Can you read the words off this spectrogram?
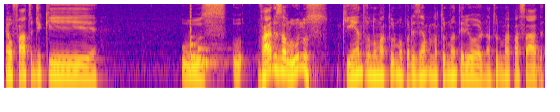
é o fato de que os o, vários alunos que entram numa turma, por exemplo, na turma anterior, na turma passada,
